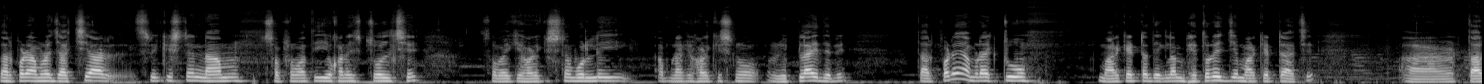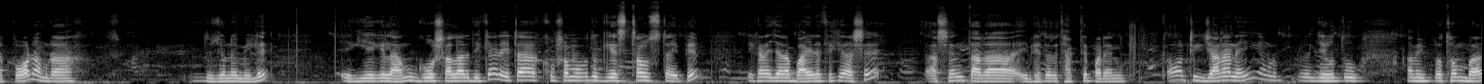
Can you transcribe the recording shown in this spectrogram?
তারপরে আমরা যাচ্ছি আর শ্রীকৃষ্ণের নাম সবসময়তেই ওখানে চলছে। সবাইকে হরে কৃষ্ণ বললেই আপনাকে হরে কৃষ্ণ রিপ্লাই দেবে। তারপরে আমরা একটু মার্কেটটা দেখলাম, ভেতরের যে মার্কেটটা আছে। আর তারপর আমরা দুজনে মিলে এগিয়ে গেলাম গোশালার দিকে। আর এটা খুব সম্ভবত গেস্ট হাউস টাইপের এখানে যারা বাইরে থেকে আসে, আসেন, তারা এই ভেতরে থাকতে পারেন। আমার ঠিক জানা নেই, আমরা যেহেতু আমি প্রথমবার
